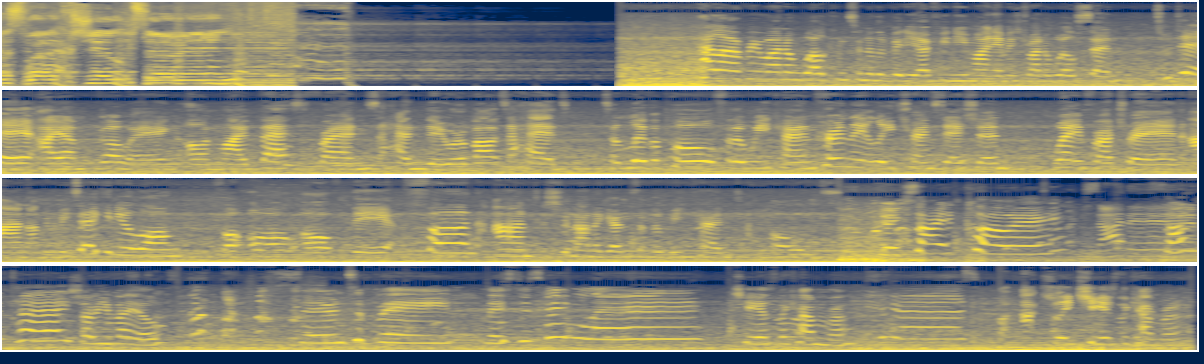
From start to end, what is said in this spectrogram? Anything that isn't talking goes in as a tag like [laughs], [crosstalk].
just she loops her in. Hello everyone and welcome to another video. If you're new, my name is Joanna Wilson. Today I am going on my best friend's hen do. We're about to head to Liverpool for the weekend. Currently at Leeds train station, waiting for our train and I'm going to be taking you along for all of the fun and shenanigans that the weekend holds. You excited Chloe? Dante, show me your veil. [laughs] Soon to be Mrs. Hingley. Cheers the camera. Cheers. Actually, cheers the camera.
